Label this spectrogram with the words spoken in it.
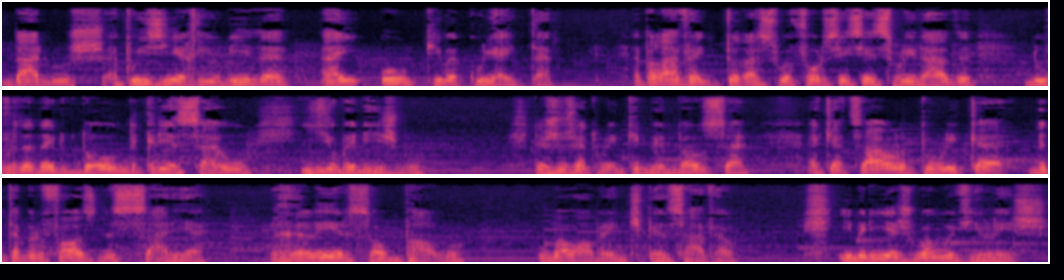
dá-nos a poesia reunida em última colheita. A palavra em toda a sua força e sensibilidade no verdadeiro dom de criação e humanismo de José Tolentino Mendonça, a Quetzal publica Metamorfose Necessária, Reler São Paulo, uma obra indispensável. E Maria João Avilés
